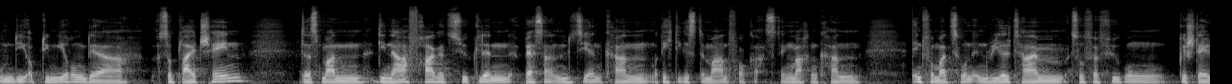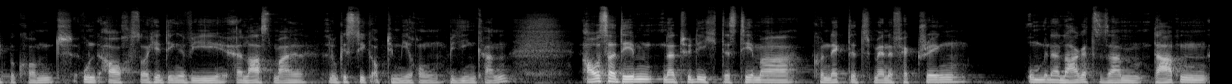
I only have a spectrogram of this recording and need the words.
um die Optimierung der Supply Chain, dass man die Nachfragezyklen besser analysieren kann, richtiges Demand Forecasting machen kann, Informationen in Realtime zur Verfügung gestellt bekommt und auch solche Dinge wie äh, Last Mile Logistikoptimierung bedienen kann. Außerdem natürlich das Thema Connected Manufacturing, um in der Lage zu sein, Daten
